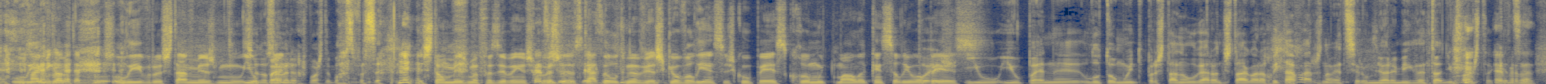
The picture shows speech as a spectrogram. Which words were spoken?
O Vai, livro, Dias. o livro está mesmo. E Se eu o PAN a resposta, posso passar. estão mesmo a fazer bem as Pede contas. É da última vez que houve alianças com o PS correu muito mal a quem se aliou ao PS. e, o, e o PAN eh, lutou muito para estar no lugar onde está agora Rui Tavares, não é? De ser o melhor amigo de António Costa. Quer verdade. Dizer,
